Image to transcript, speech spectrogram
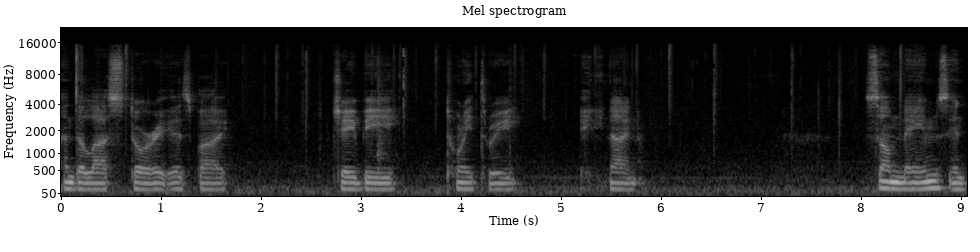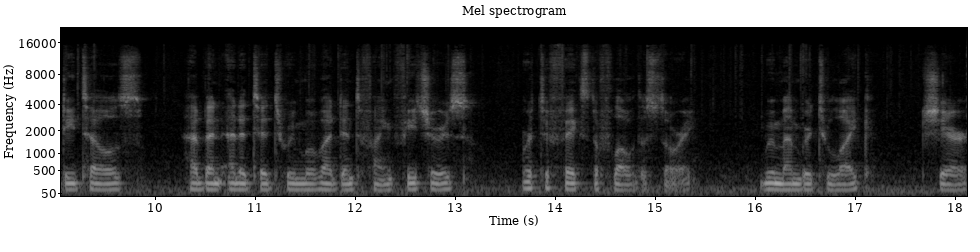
And the last story is by JB2389. Some names and details have been edited to remove identifying features or to fix the flow of the story. Remember to like, share,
